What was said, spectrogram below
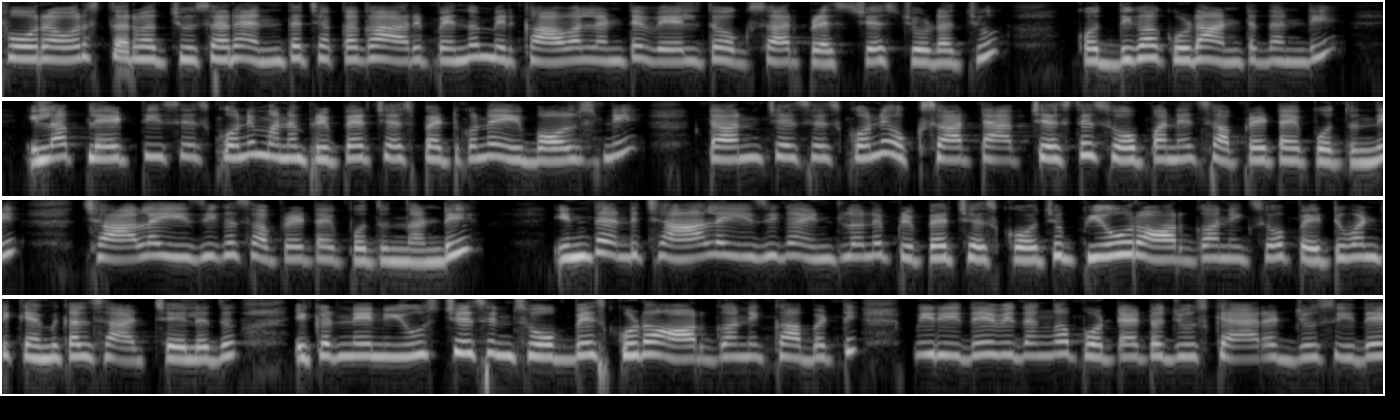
ఫోర్ అవర్స్ తర్వాత చూసారా ఎంత చక్కగా ఆరిపోయిందో. మీరు కావాలంటే వేలుతో ఒకసారి ప్రెస్ చేసి చూడొచ్చు. కొద్దిగా కూడా అంటదండి. ఇలా ప్లేట్ తీసేసుకొని మనం ప్రిపేర్ చేసి పెట్టుకున్న ఈ బౌల్స్ని టర్న్ చేసేసుకొని ఒకసారి ట్యాప్ చేస్తే సోప్ అనేది సపరేట్ అయిపోతుంది. చాలా ఈజీగా సపరేట్ అయిపోతుందండి. ఇంతే అండి చాలా ఈజీగా ఇంట్లోనే ప్రిపేర్ చేసుకోవచ్చు. ప్యూర్ ఆర్గానిక్ సోప్ ఎటువంటి కెమికల్స్ యాడ్ చేయలేదు. ఇక్కడ నేను యూస్ చేసిన సోప్ బేస్ కూడా ఆర్గానిక్ కాబట్టి మీరు ఇదే విధంగా పొటాటో జ్యూస్ క్యారెట్ జ్యూస్ ఇదే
